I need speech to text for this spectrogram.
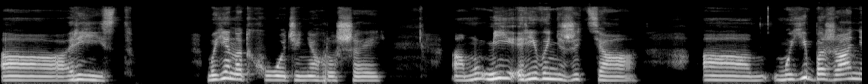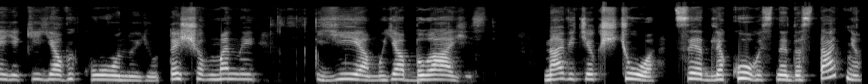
а, ріст, моє надходження грошей, а, мій рівень життя, мої бажання, які я виконую, те, що в мене є, моя благість. Навіть якщо це для когось недостатньо,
